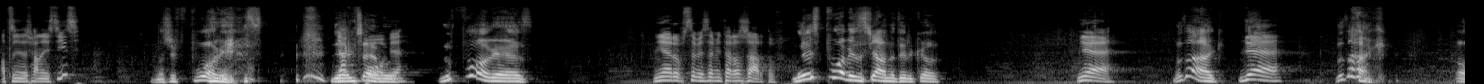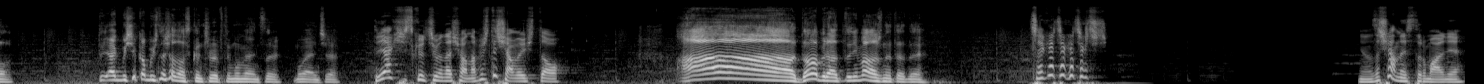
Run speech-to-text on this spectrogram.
A to nie zasiane jest nic? Znaczy w połowie jest. Nie Jak wiem w czemu. połowie? No w połowie jest. Nie rób sobie ze mnie teraz żartów. No jest w połowie zasiane tylko. Nie, No tak, nie. no tak. O. To jakby się komuś nasiona skończyły w tym momencie. momencie. To jak się skończyły nasiona? Przecież ty siałeś to. A, dobra, to nieważne wtedy. Czekaj, czekaj, czekaj. Nie no, zasiane jest normalnie.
